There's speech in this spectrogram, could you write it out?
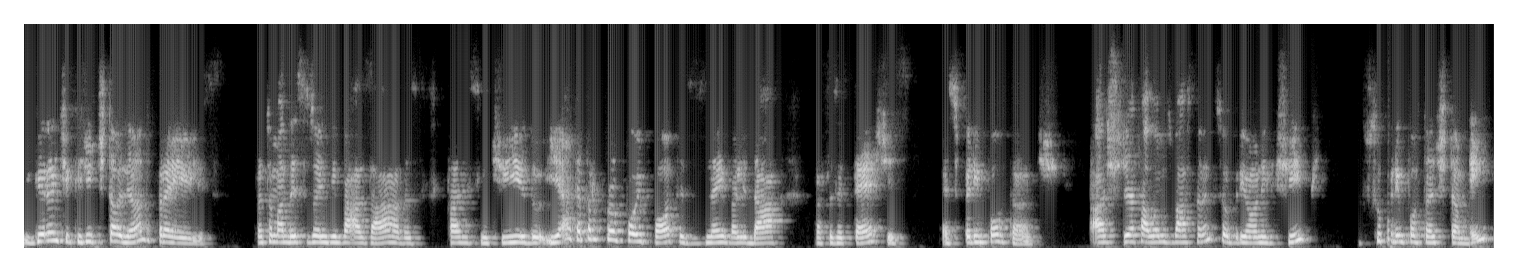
e garantir que a gente está olhando para eles para tomar decisões embasadas, que fazem sentido, e até para propor hipóteses, né, e validar, para fazer testes, é super importante. Acho que já falamos bastante sobre ownership, super importante também,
